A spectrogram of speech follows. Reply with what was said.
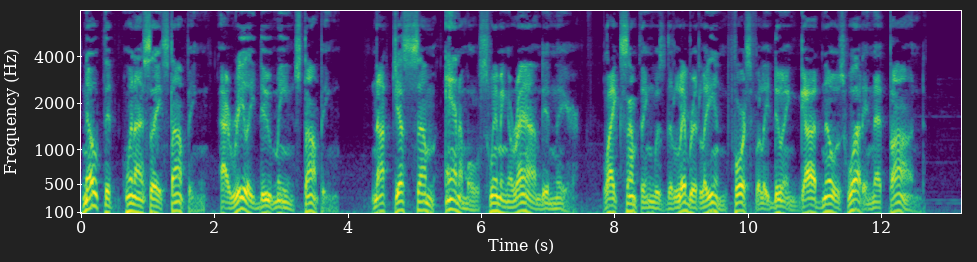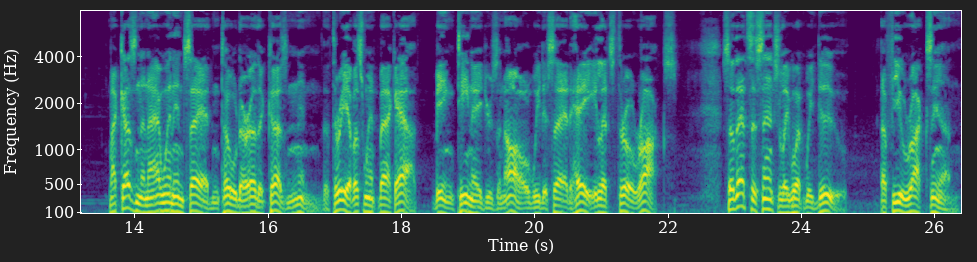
Note that when I say stomping, I really do mean stomping, not just some animal swimming around in there, like something was deliberately and forcefully doing God knows what in that pond. My cousin and I went inside and told our other cousin, and the three of us went back out. Being teenagers and all, we decided, hey, let's throw rocks. So that's essentially what we do. A few rocks in,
